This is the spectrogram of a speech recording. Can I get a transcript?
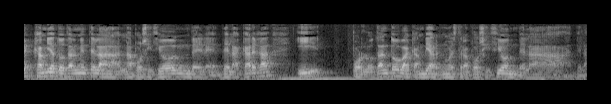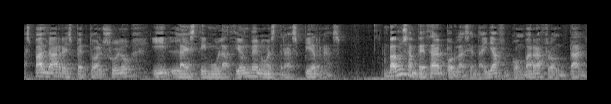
cambia totalmente la, posición de, la carga y por lo tanto va a cambiar nuestra posición de la, de la espalda respecto al suelo y la estimulación de nuestras piernas. Vamos a empezar por la sentadilla con barra frontal.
